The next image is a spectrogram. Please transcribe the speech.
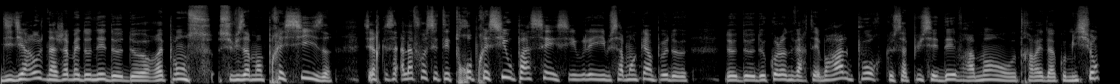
Didier Raoult n'a jamais donné de, réponse suffisamment précise. C'est-à-dire qu'à la fois c'était trop précis ou pas assez. Si vous voulez, ça manquait un peu de, de, de, colonne vertébrale pour que ça puisse aider vraiment au travail de la commission.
